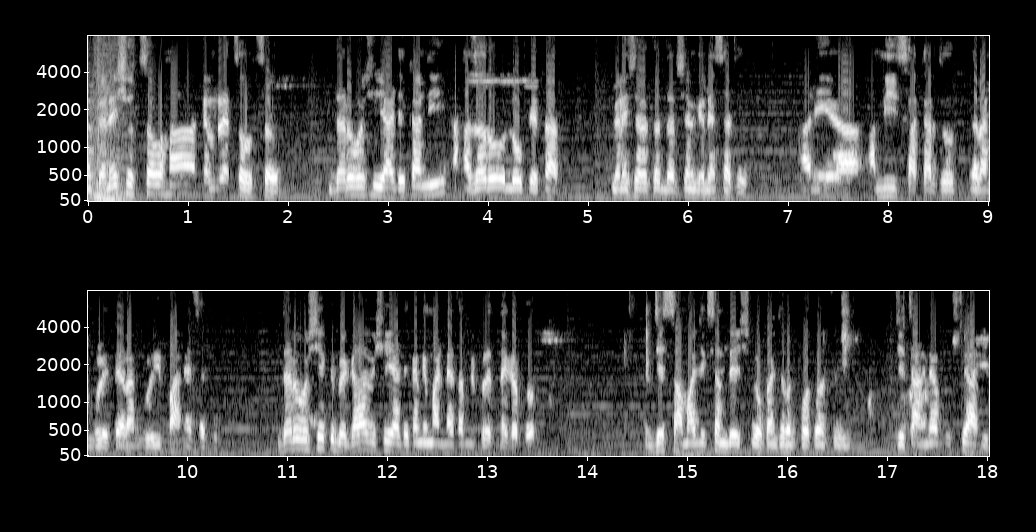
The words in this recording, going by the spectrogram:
गणेशोत्सव हा गणरायाचा उत्सव. दरवर्षी या ठिकाणी हजारो लोक येतात गणेशाचं दर्शन घेण्यासाठी. आणि आम्ही साकारतो रांगोळी त्या रांगोळी पाहण्यासाठी. दरवर्षी एक वेगळा विषय या ठिकाणी मांडण्याचा मी प्रयत्न करतो. जे सामाजिक संदेश लोकांच्यापर्यंत पोहोचवण्यासाठी जे चांगल्या गोष्टी आहेत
